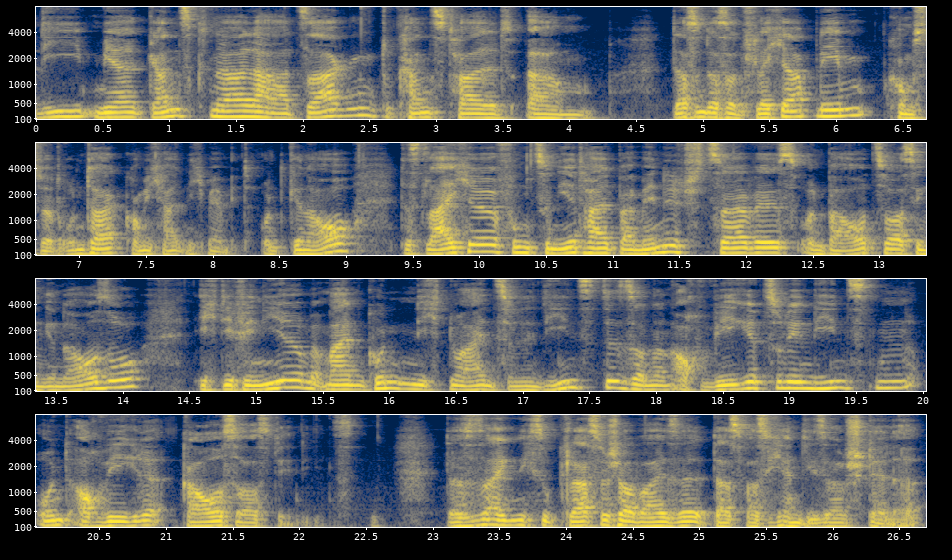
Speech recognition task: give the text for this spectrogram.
die mir ganz knallhart sagen, du kannst halt ähm, das und das an Fläche abnehmen, kommst du da drunter, komme ich halt nicht mehr mit. Und genau das gleiche funktioniert halt bei Managed Service und bei Outsourcing genauso. Ich definiere mit meinem Kunden nicht nur einzelne Dienste, sondern auch Wege zu den Diensten und auch Wege raus aus den Diensten. Das ist eigentlich so klassischerweise das, was ich an dieser Stelle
